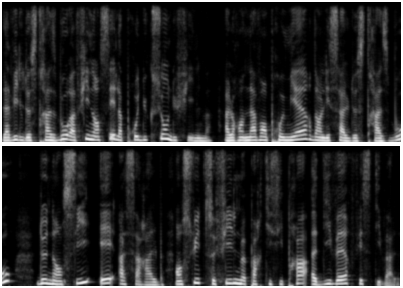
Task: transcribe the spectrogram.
La ville de Strasbourg a financé la production du film alors en avant-première dans les salles de Strasbourg, de Nancy et à Saralbe. Ensuite, ce film participera à divers festivals.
